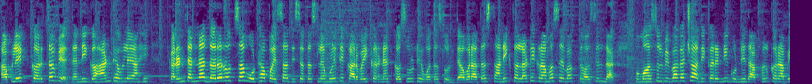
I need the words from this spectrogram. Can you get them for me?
आपले कर्तव्य त्यांनी गहाण ठेवले आहे. कारण त्यांना दररोजचा मोठा पैसा दिसत असल्यामुळे ते कारवाई करण्यात कसूर ठेवत असून त्यावर आता स्थानिक तलाठी ग्रामसेवक तहसीलदार व महसूल विभागाच्या अधिकाऱ्यांनी गुन्हे दाखल करावे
